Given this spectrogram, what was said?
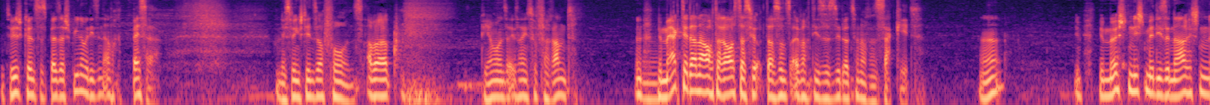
Natürlich könntest du es besser spielen, aber die sind einfach besser. Und deswegen stehen sie auch vor uns. Aber wir haben uns eigentlich so verrannt. Wir merkt ja dann auch daraus, dass, wir, dass uns einfach diese Situation auf den Sack geht. Ja? Wir möchten nicht mehr diese Nachrichten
